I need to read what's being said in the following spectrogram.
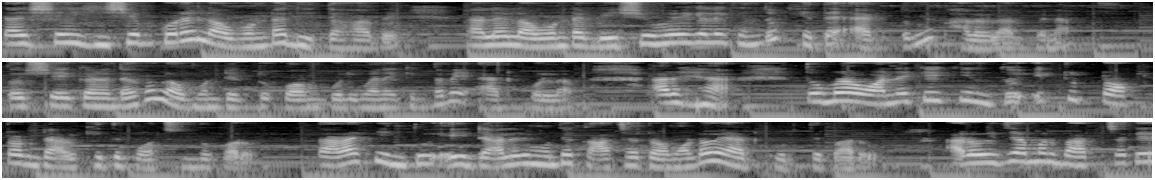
তাই সেই হিসেব করে লবণটা দিতে হবে। নাহলে লবণটা বেশি হয়ে গেলে কিন্তু খেতে একদমই ভালো লাগবে না। তো সেই কারণে দেখো লবণটা একটু কম পরিমাণে কিন্তু আমি অ্যাড করলাম। আর হ্যাঁ তোমরা অনেকেই কিন্তু একটু টক টক ডাল খেতে পছন্দ করো। তারা কিন্তু এই ডালের মধ্যে কাঁচা টমেটো অ্যাড করতে পারো। আর ওই যে আমার বাচ্চাকে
